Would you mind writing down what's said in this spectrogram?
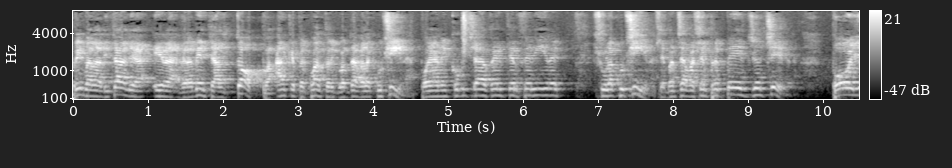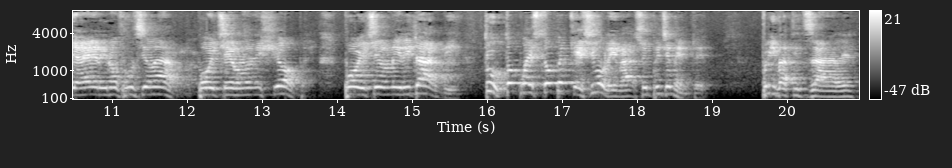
Prima l'Italia era veramente al top anche per quanto riguardava la cucina, poi hanno incominciato a interferire sulla cucina, si mangiava sempre peggio, eccetera. poi gli aerei non funzionavano, poi c'erano gli scioperi, poi c'erano i ritardi, tutto questo perché si voleva semplicemente privatizzare,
